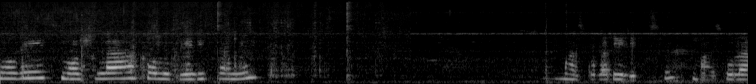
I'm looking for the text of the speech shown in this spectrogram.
মরিচ, মশলা, হলুদ দিয়ে দিচ্ছি আমি। মাছগুলা দিয়ে দিচ্ছি। মাছগুলা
